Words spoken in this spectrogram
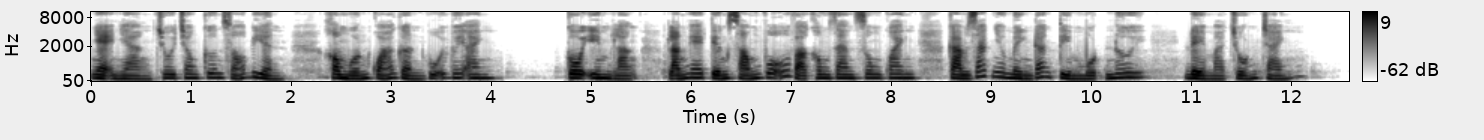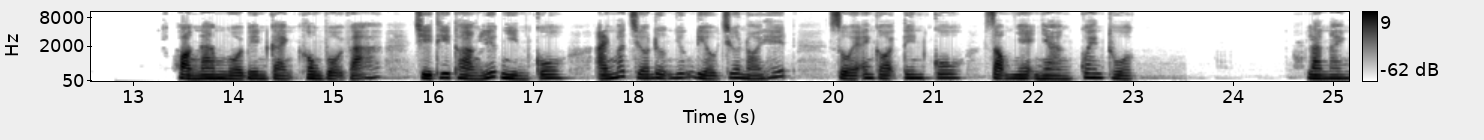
nhẹ nhàng trôi trong cơn gió biển, không muốn quá gần gũi với anh. Cô im lặng, lắng nghe tiếng sóng vỗ và không gian xung quanh, cảm giác như mình đang tìm một nơi để mà trốn tránh. Hoàng Nam ngồi bên cạnh không vội vã, chỉ thi thoảng liếc nhìn cô, ánh mắt chứa đựng những điều chưa nói hết, rồi anh gọi tên cô, giọng nhẹ nhàng, quen thuộc. Lan Anh.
